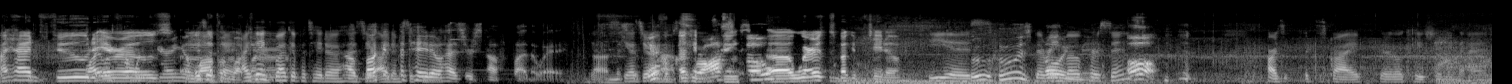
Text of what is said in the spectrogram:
I had food, Why arrows. a it's lava okay. I think Bucket Potato Uh, has your Bucket items Potato secured. has your stuff, by the way. Uh, Mr. he has your items. Okay, crossbow? thanks. Uh, where's Bucket Potato? He is Who, who is the rainbow me? person. Oh, Hard to describe their location in the end.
